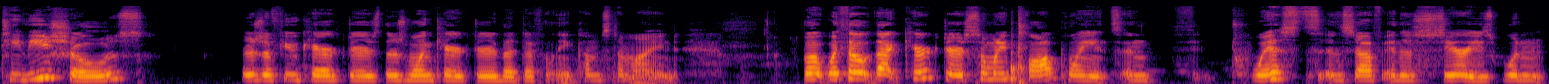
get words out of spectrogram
TV shows. There's a few characters. There's one character that definitely comes to mind. But without that character, so many plot points and twists and stuff in the series wouldn't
